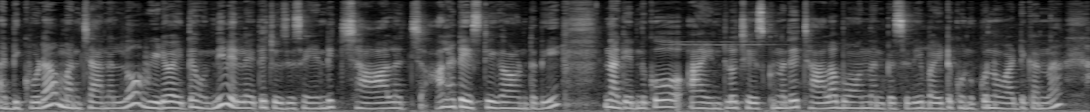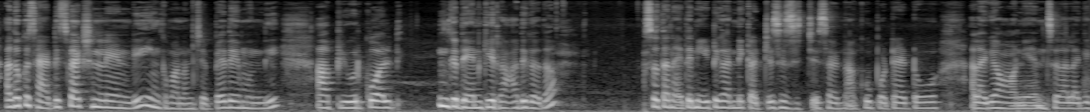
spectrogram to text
అది కూడా మన ఛానల్లో వీడియో అయితే ఉంది. వెళ్ళైతే చూసేసేయండి. చాలా చాలా టేస్టీగా ఉంటుంది. నాకు ఎందుకో ఆ ఇంట్లో చేసుకున్నదే చాలా బాగుంది అనిపిస్తుంది. బయట కొనుక్కున్న వాటికన్నా. అదొక సాటిస్ఫాక్షన్ లేండి ఇంకా మనం చెప్పేదేముంది? ఆ ప్యూర్ క్వాలిటీ ఇంకా దేనికి రాదు కదా. సో తనైతే నీట్గా అన్నీ కట్ చేసేసి ఇచ్చేసాడు నాకు పొటాటో అలాగే ఆనియన్స్ అలాగే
